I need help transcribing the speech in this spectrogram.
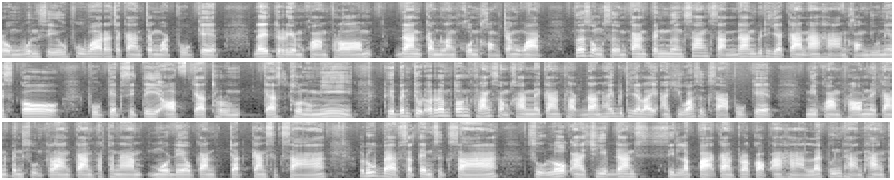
รงวุ่นซิวผู้ว่าราชการจังหวัดภูเก็ต ได้เตรียมความพร้อม ด้านกำลังคนของจังหวัด เพื่อส่งเสริมการเป็นเมืองสร้างสรรค์ด้านวิทยาการอาหารของยูเนสโกภูเก็ตซิตี้ออฟแก แกสโทโนมีถือเป็นจุดเริ่มต้นครั้งสำคัญในการผลักดันให้วิทยาลัยอาชีวศึกษาภูเก็ต มีความพร้อมในการเป็นศูนย์กลางการพัฒนาโมเดลการจัดการศึกษา รูปแบบสเต็มศึกษา สู่โลกอาชีพ ด้านศิลปะการประกอบอาหาร และพื้นฐานทางโภ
